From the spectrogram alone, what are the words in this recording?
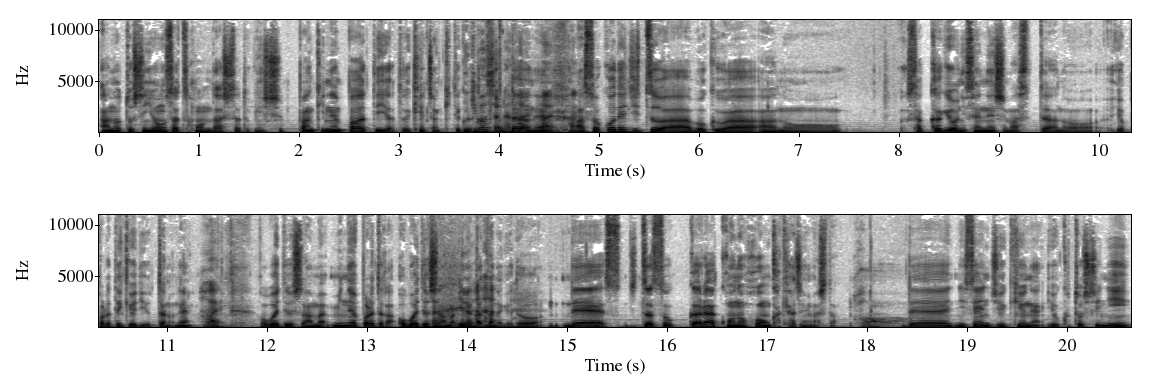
あの年に4冊本出した時に出版記念パーティーやった時ケンちゃん来てくれた行きましたね。だよね、はいはい。はい。あそこで実は僕はあの作家業に専念しますってあの酔っ払って勢いで言ったのね。はい。覚えてる人あんまみんな酔っ払ってたから覚えてる人あんまいなかったんだけど。で実はそこからこの本を書き始めました。で2019年翌年に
